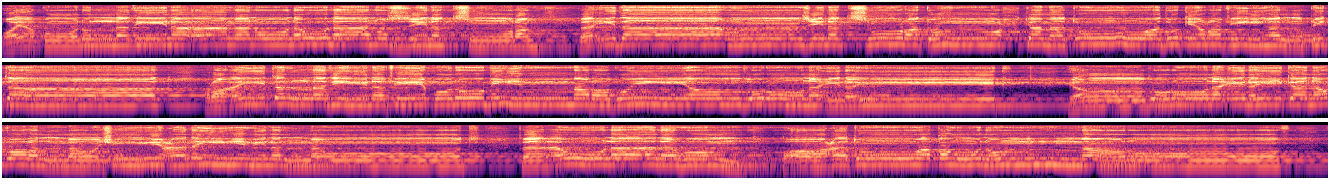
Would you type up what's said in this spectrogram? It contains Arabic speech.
ويقول الذين آمنوا لولا نزلت سورة فإذا أنزلت سورة محكمة وذكر فيها القتال رأيت الذين في قلوبهم مرض ينظرون إليك ينظرون إليك نظر المغشي عليه من الموت فأولى لهم طاعة وقول معروف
